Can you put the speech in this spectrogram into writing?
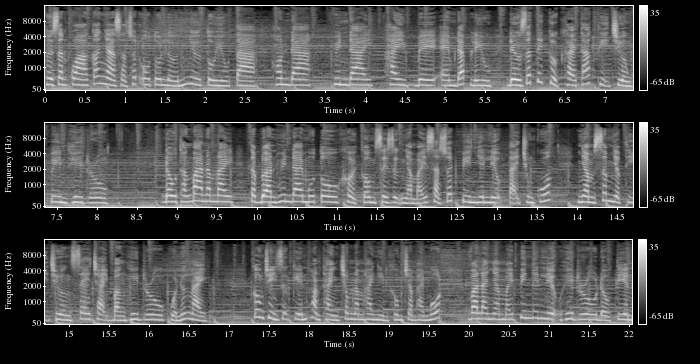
Thời gian qua, các nhà sản xuất ô tô lớn như Toyota, Honda, Hyundai hay BMW đều rất tích cực khai thác thị trường pin hydro. Đầu tháng 3 năm nay, tập đoàn Hyundai Motor khởi công xây dựng nhà máy sản xuất pin nhiên liệu tại Trung Quốc nhằm xâm nhập thị trường xe chạy bằng hydro của nước này. Công trình dự kiến hoàn thành trong năm 2021 và là nhà máy pin nhiên liệu hydro đầu tiên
